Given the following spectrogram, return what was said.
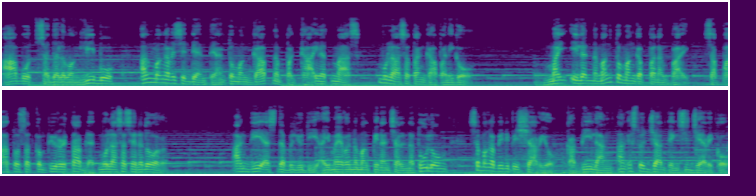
abot sa 2,000 ang mga residente ang tumanggap ng pagkain at mask mula sa tanggapan ni Go. May ilan namang tumanggap pa ng bike, sapatos at computer tablet mula sa senador. Ang DSWD ay mayroon namang pinansyal na tulong sa mga benepisyaryo kabilang ang estudyanteng si Jericho.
